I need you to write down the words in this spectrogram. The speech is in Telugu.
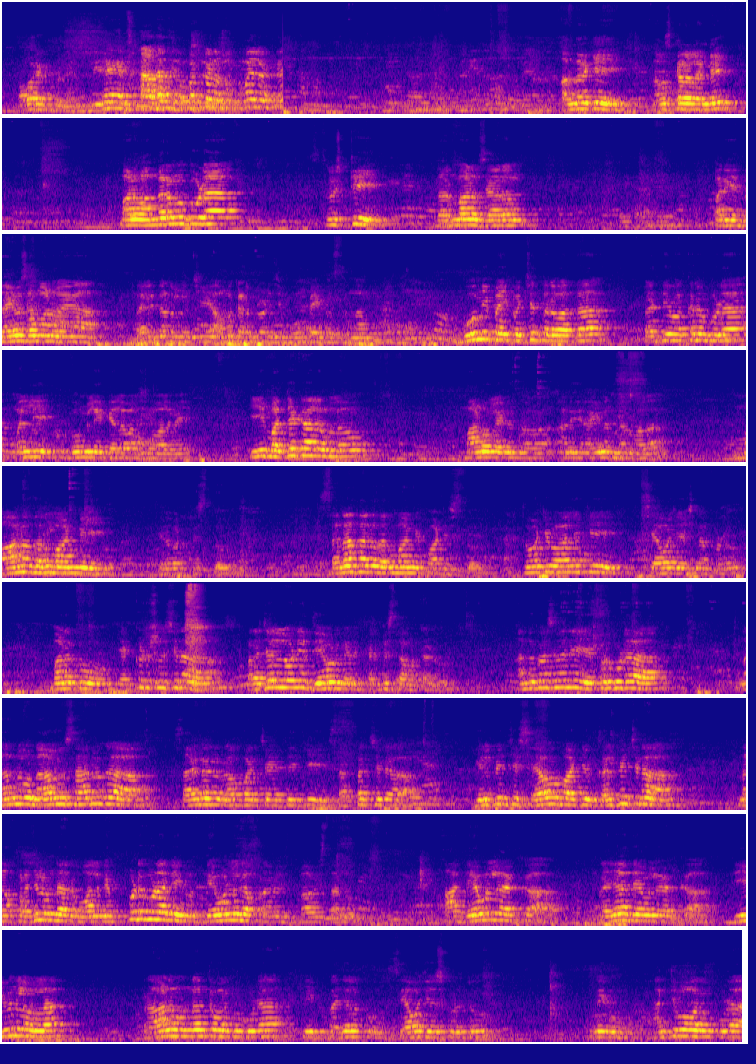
అందరికీ నమస్కారాలండి. మనం అందరము కూడా సృష్టి ధర్మానుసారం మరి దైవ సమానమైన తల్లిదండ్రుల నుంచి అమ్మ కడుపులో నుంచి భూమిపైకి వస్తున్నాం భూమిపైకి వచ్చిన తర్వాత ప్రతి ఒక్కరూ కూడా మళ్ళీ భూమిలోకి వెళ్ళవలసిన వాళ్ళమే. ఈ మధ్యకాలంలో మానవులైన అని అయినందువల్ల వల్ల మానవ ధర్మాన్ని నిర్వర్తిస్తూ సనాతన ధర్మాన్ని పాటిస్తూ తోటి వాళ్ళకి సేవ చేసినప్పుడు మనకు ఎక్కడ చూసినా ప్రజల్లోనే దేవుడు కనిపిస్తూ ఉంటాడు. అందుకోసమనే ఎప్పుడు కూడా నన్ను నాలుగు సార్లుగా సాయినగర్ గ్రామ పంచాయతీకి సర్పంచ్గా గెలిపించి సేవా భాగ్యం కల్పించిన నా ప్రజలు ఉన్నారు వాళ్ళని ఎప్పుడు కూడా నేను దేవుళ్ళుగా భావి- భావిస్తాను. ఆ దేవుళ్ళ యొక్క ప్రజాదేవుల యొక్క దీవెనల వల్ల ప్రాణం ఉన్నంత వరకు కూడా మీకు ప్రజలకు సేవ చేసుకుంటూ నేను అంతిమ వరకు కూడా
